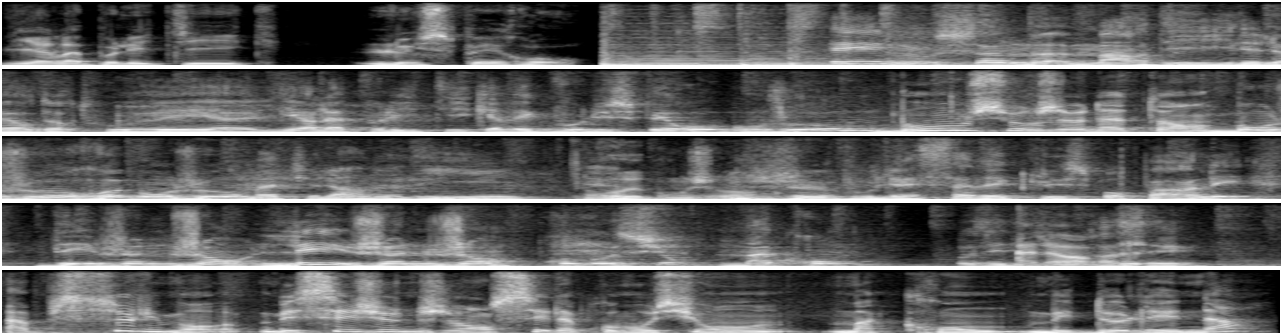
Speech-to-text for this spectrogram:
Lire la politique, Luce Perrault. Et nous sommes mardi, il est l'heure de retrouver euh, Lire la politique avec vous, Luce Perrault, bonjour. Bonjour Jonathan. Bonjour, rebonjour Mathieu Larnaudy. Rebonjour. Je vous laisse avec Luce pour parler des jeunes gens, les jeunes gens, promotion Macron aux éditions Alors, Grasset. Absolument. Mais ces jeunes gens, c'est la promotion Macron, mais de l'ENA,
